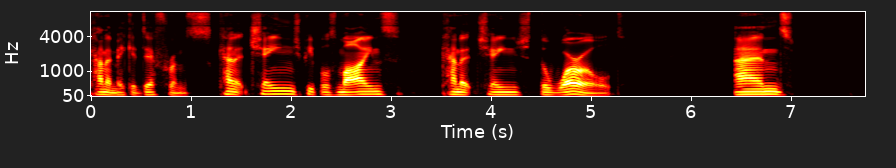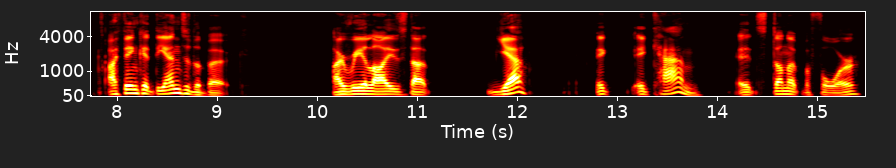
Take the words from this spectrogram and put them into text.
Can it make a difference? Can it change people's minds? Can it change the world? And I think at the end of the book, I realized that, yeah, it it can. It's done it before.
